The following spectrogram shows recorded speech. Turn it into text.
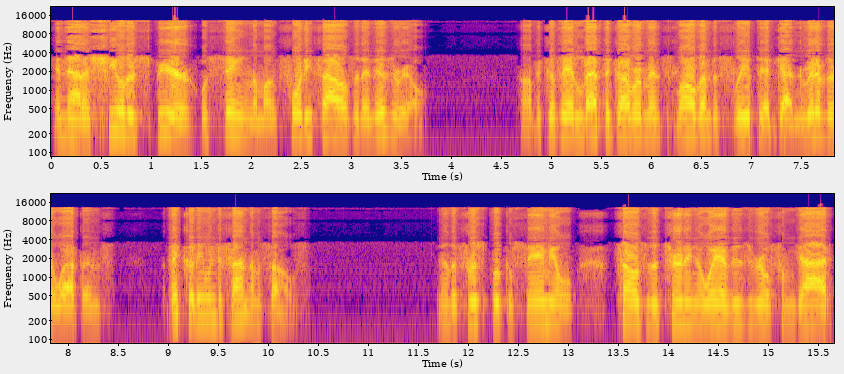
and not a shield or spear was seen among 40,000 in Israel. Uh, because they had let the governments lull them to sleep, they had gotten rid of their weapons, they couldn't even defend themselves. Know, the first book of Samuel tells of the turning away of Israel from God.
